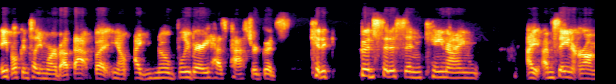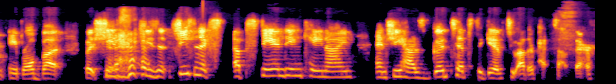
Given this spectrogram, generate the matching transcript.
April can tell you more about that, but you know, I know Blueberry has passed her good kid, good citizen canine. I, I'm saying it wrong, April, but but she's she's a, she's an ex- upstanding canine and she has good tips to give to other pets out there.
